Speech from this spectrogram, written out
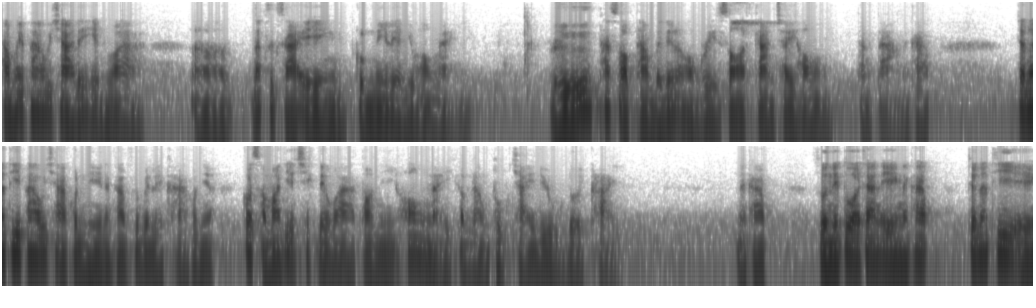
ทำให้ภาควิชาได้เห็นว่านักศึกษาเองกลุ่มนี้เรียนอยู่ห้องไหน หรือถ้าสอบถามไปในเรื่องของรีซอสการใช้ห้องต่างๆนะครับ เจ้าหน้าที่ภาควิชาคนนี้นะครับ ซึ่งเป็นเลขาคนนี้ก็สามารถที่จะเช็คได้ว่าตอนนี้ห้องไหนกำลังถูกใช้อยู่โดยใครนะครับ ส่วนในตัวอาจารย์เองนะครับ เจ้าหน้าที่เอง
